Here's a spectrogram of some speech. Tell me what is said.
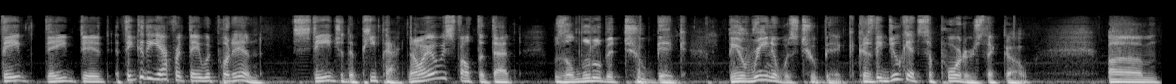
they they did think of the effort they would put in. Stage of the PPAC. Now I always felt that that was a little bit too big. The arena was too big because they do get supporters that go. Um,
